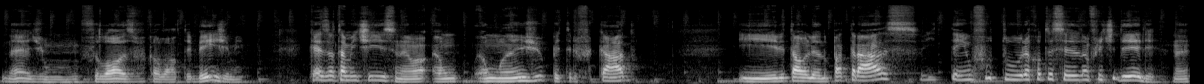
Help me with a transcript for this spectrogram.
né, de um filósofo que é o Walter Benjamin, que é exatamente isso, né? É um, é um anjo petrificado e ele tá olhando para trás e tem o futuro acontecendo na frente dele, né?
